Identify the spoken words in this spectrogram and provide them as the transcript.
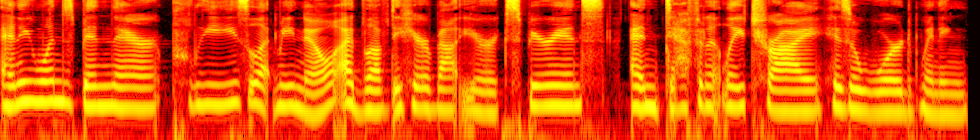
anyone's been there, please let me know. I'd love to hear about your experience and definitely try his award winning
